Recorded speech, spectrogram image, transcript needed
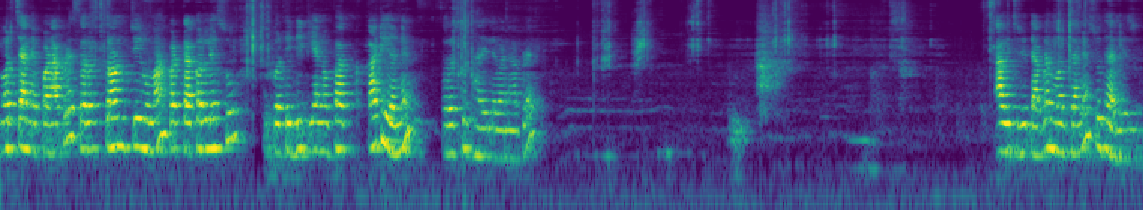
મરચાંને પણ આપણે સરસ ત્રણ ચીરુમાં કટકા કરી લેશું. ઉપરથી ડીટીયાનો ભાગ કાઢી અને સરસ સુધારી લેવાના આપણે. આવી જ રીતે આપણે મરચાંને સુધારી લઈશું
